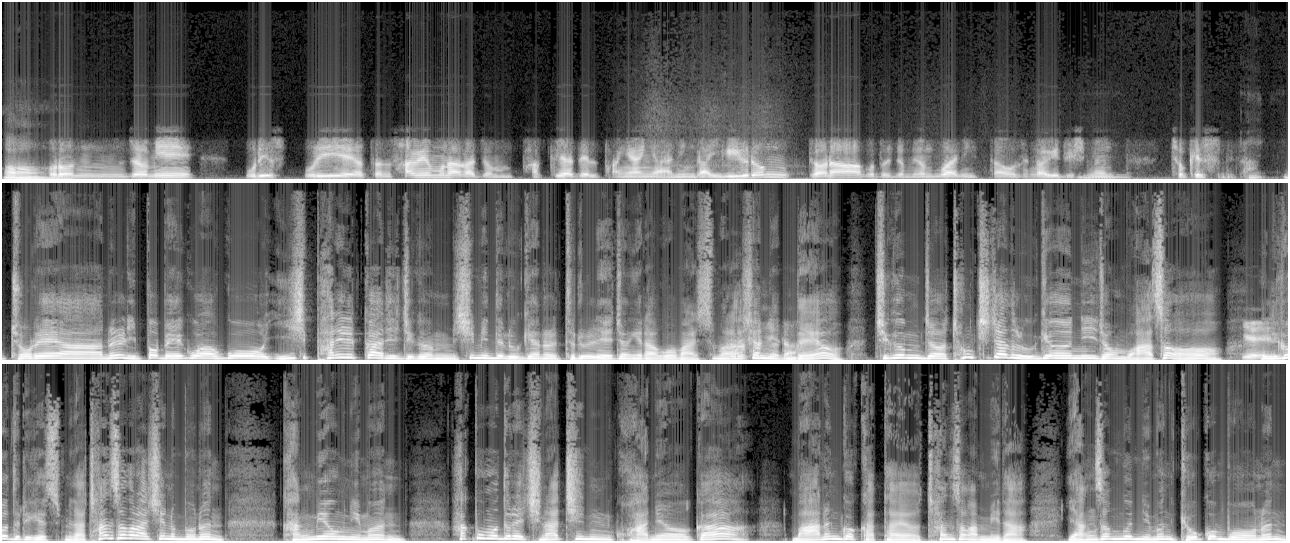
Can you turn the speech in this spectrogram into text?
어. 그런 점이 우리 우리의 어떤 사회 문화가 좀 바뀌어야 될 방향이 아닌가 이런 변화하고도 좀 연관이 있다고 생각해 주시면 음. 좋겠습니다. 조례안을 입법 예고하고 28일까지 지금 시민들 의견을 들을 예정이라고 말씀을 그렇습니다. 하셨는데요. 지금 저 청취자들 의견이 좀 와서 예. 읽어드리겠습니다. 찬성을 하시는 분은 강명님은 학부모들의 지나친 관여가 많은 것 같아요. 찬성합니다. 양성근님은 교권 보호는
